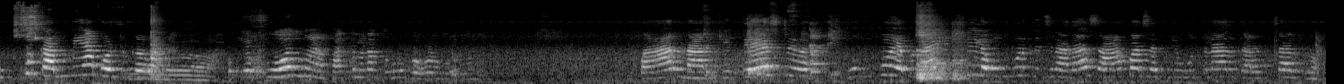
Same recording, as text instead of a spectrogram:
உப்பு கம்மியா போட்டிருக்கலாம் ஏய், போதுமா பத்தலைன்னா தூள் போடணும் பாரு நாளைக்கு டேஸ்ட் உப்பு எப்படின்னா இட்லியில உப்பு இருந்துச்சுன்னா தான் சாம்பார் சட்னி ஊத்துனா அது கரெக்டா இருக்கும்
